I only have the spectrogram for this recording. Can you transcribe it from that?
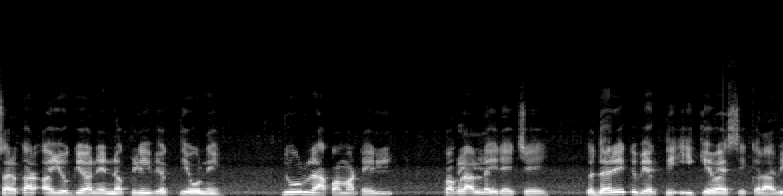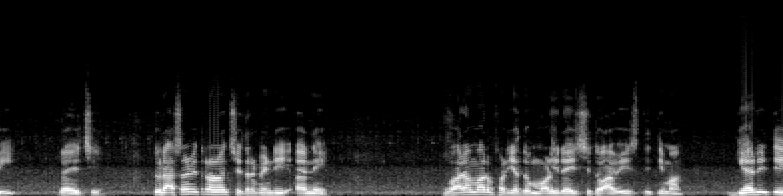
સરકાર અયોગ્ય અને નકલી વ્યક્તિઓને દૂર રાખવા માટે પગલાં લઈ રહી છે. તો દરેક વ્યક્તિ ઈ કેવાયસી કરાવી રહે છે. તો રાશન વિતરણ છેતરપિંડી અને વારંવાર ફરિયાદો મળી રહી છે તો આવી સ્થિતિમાં ગેરરીતિ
